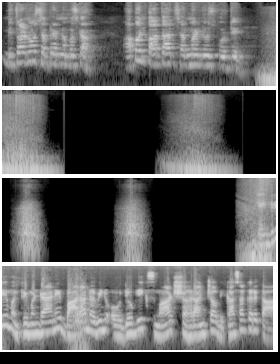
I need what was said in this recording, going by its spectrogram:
मित्रांनो सप्रेम नमस्कार. आपण पाहतात सन्मान न्यूज फोर्टीन केंद्रीय मंत्रिमंडळाने बारा नवीन औद्योगिक स्मार्ट शहरांच्या विकासाकरिता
